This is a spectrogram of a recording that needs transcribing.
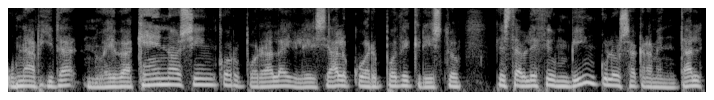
una vida nueva que nos incorpora a la Iglesia, al cuerpo de Cristo, que establece un vínculo sacramental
